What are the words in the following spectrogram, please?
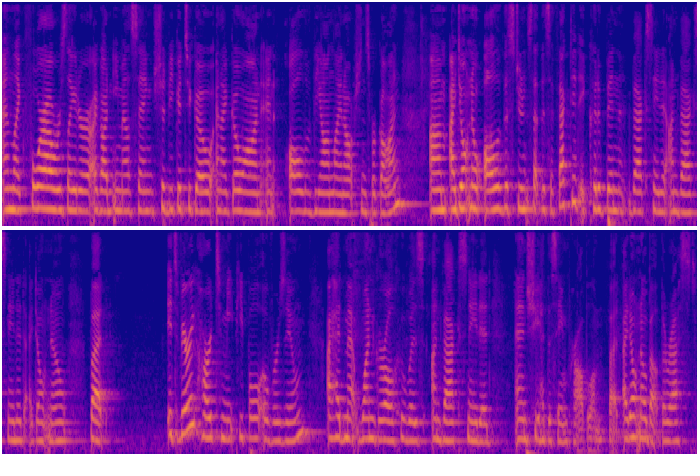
And like four hours later, I got an email saying, should be good to go. And I go on, and all of the online options were gone. Um, I don't know all of the students that this affected. It could have been vaccinated, unvaccinated. I don't know. But it's very hard to meet people over Zoom. I had met one girl who was unvaccinated and she had the same problem, but I don't know about the rest.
